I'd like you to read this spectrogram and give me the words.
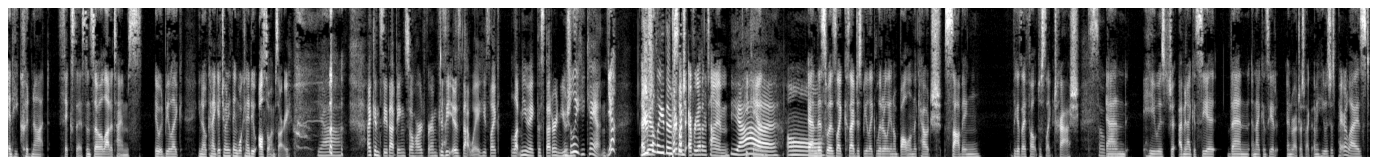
And he could not fix this. And so a lot of times it would be like, you know, can I get you anything? What can I do? Also, I'm sorry. Yeah. I can see that being so hard for him because he is that way. He's like, let me make this better. And usually he can. Mm-hmm. Yeah. Every Usually there's Pretty some. much every other time. yeah. He can. Oh. And this was like, because I'd just be like literally in a ball on the couch sobbing because I felt just like trash. so bad. And he was just, I mean, I could see it then and I can see it in retrospect. I mean, he was just paralyzed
